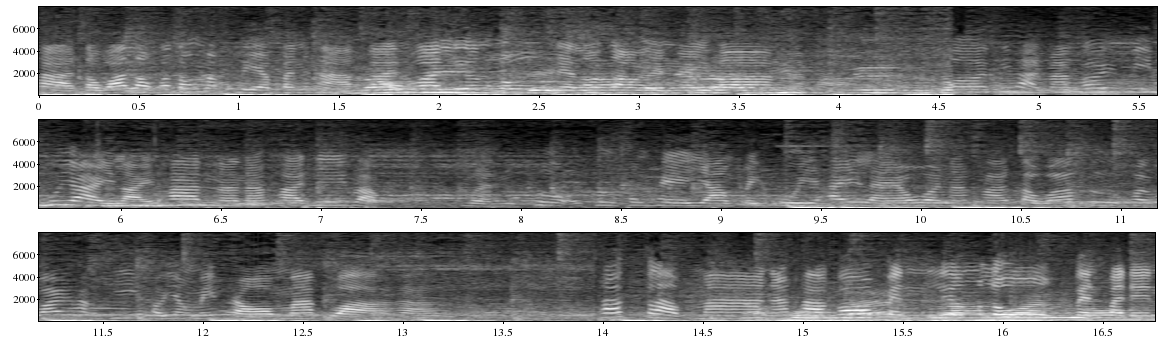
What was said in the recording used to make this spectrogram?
ค่ะ แต่ว่าเราก็ต้องมาเคลียร์ปัญหากันว่าเรื่องลูกเนี่ยเราจะเอายังไงบ้างนะคะเออที่ผ่านมาก็มีผู้ใหญ่หลายท่านนะนะคะ ที่แบบเหมือนคือคือคงพยายามไปคุยให้แล้วอะนะคะ แต่ว่าคือพลอยว่าทางที่เขายังไม่พร้อมมากกว่าค่ะ ถ้ากลับมานะคะก็เป็นเรื่องลูกเป็นประเด็น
